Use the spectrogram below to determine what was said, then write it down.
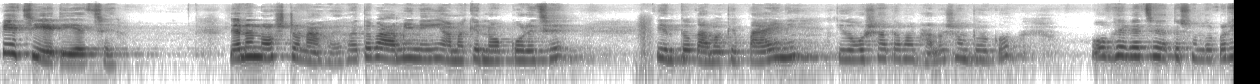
পেঁচিয়ে দিয়েছে। যেন নষ্ট না হয়। হয়তো বা আমি নেই, আমাকে নক করেছে, কিন্তু আমাকে পায়নি, কিন্তু ওর সাথে আমার ভালো সম্পর্ক। ও ভেবেছে এত সুন্দর করে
